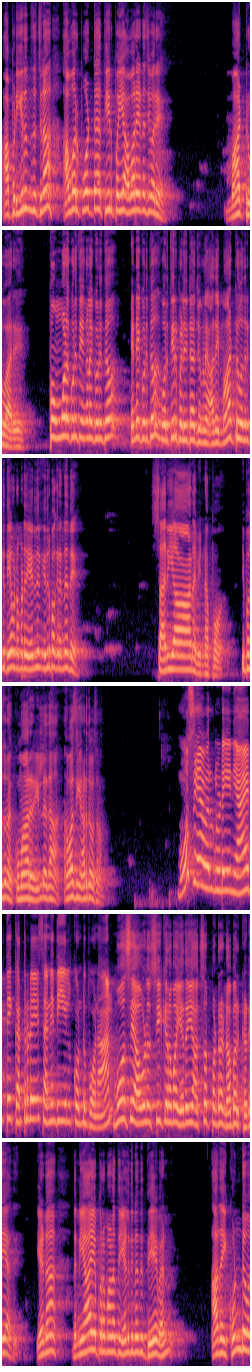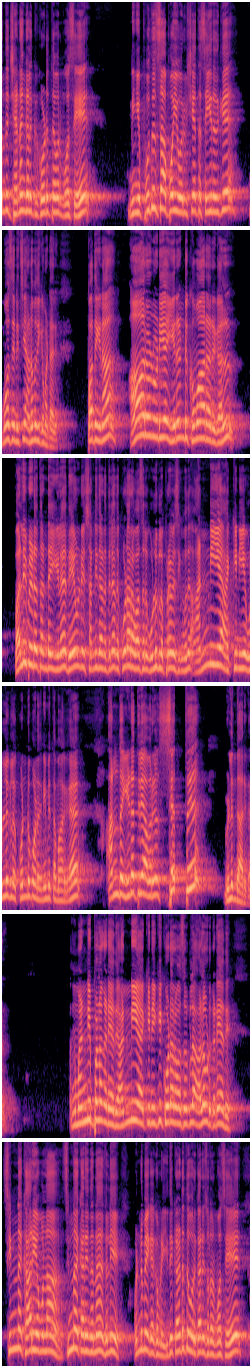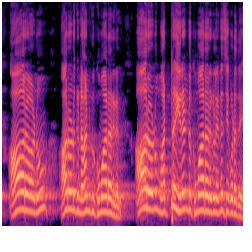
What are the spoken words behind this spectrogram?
அப்படி இருந்துச்சுன்னா அவர் போட்ட தீர்ப்பையை அவரே என்ன செய்வார்? மாற்றுவார். இப்போ உங்களை குறித்து எங்களை குறித்தும் என்னை குறித்தும் ஒரு தீர்ப்பு எழுதிட்டா வச்சுக்கோங்களேன். அதை மாற்றுவதற்கு தேவன் நம்மளை எதிர் எதிர்பார்க்குற என்னது? சரியான விண்ணப்பம். இப்போ சொன்னேன் குமாரர் இல்லை தான். வாசிங்க அடுத்த வசனம். மோசே அவர்களுடைய நியாயத்தை கர்த்தருடைய சந்நிதியில் கொண்டு போனான். மோசே அவ்வளோ சீக்கிரமாக எதையும் அக்செப்ட் பண்ணுற நபர் கிடையாது. ஏன்னா இந்த நியாய பிரமாணத்தை எழுதினது தேவன். அதை கொண்டு வந்து ஜனங்களுக்கு கொடுத்தவர் மோசே. நீங்கள் புதுசாக போய் ஒரு விஷயத்தை செய்கிறதுக்கு மோசே நிச்சயம் அனுமதிக்க மாட்டார். பார்த்தீங்கன்னா ஆரோனுடைய இரண்டு குமாரர்கள் வழிபீட தண்டையில் தேவனுடைய சன்னிதானத்தில் அந்த கூடார வாசலுக்கு உள்ளுக்குள்ள பிரவேசிக்கும் போது அந்நிய அக்கினியை உள்ளுக்குள்ள கொண்டு போனது நிமித்தமாக அந்த இடத்திலே அவர்கள் செத்து விழுந்தார்கள். அங்கே மன்னிப்பெல்லாம் கிடையாது. அந்நிய அக்கினிக்கு கூடார வாசலுக்குள்ள அளவுடு கிடையாது. சின்ன காரியமெல்லாம் சின்ன காரியம் தானே சொல்லி ஒன்றுமே கேட்க முடியாது. இதுக்கு அடுத்து ஒரு காரியம் சொல்கிறார் மோசே. ஆரோனும் ஆரோனுக்கு நான்கு குமாரர்கள். ஆரோனும் மற்ற இரண்டு குமாரர்கள் என்ன செய்யக்கூடாது?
